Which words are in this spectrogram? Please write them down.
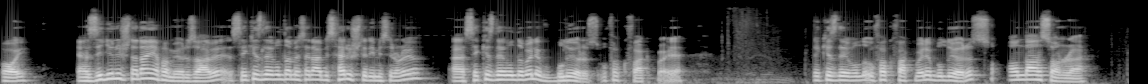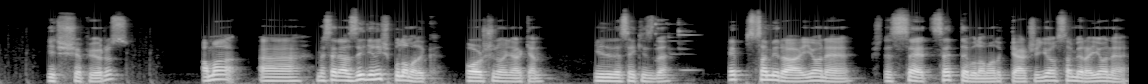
Oy. Yani Zillion 3 neden yapamıyoruz abi? 8 level'da mesela biz her 3 dediğimiz senaryo 8 level'da böyle buluyoruz. Ufak ufak böyle. 8 level'da ufak ufak böyle buluyoruz. Ondan sonra geçiş yapıyoruz. Ama e, mesela Zillion hiç bulamadık Fortune oynarken. 7'de 8'de. Hep Samira, Yone, İşte set. Set de bulamadık gerçi. Yo Samira, Yone.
